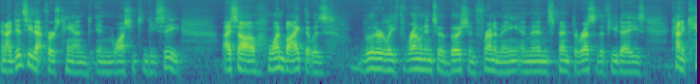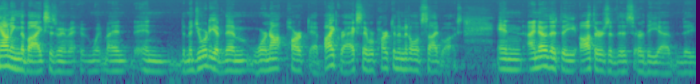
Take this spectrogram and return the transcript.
And I did see that firsthand in Washington, D.C. I saw one bike that was literally thrown into a bush in front of me and then spent the rest of the few days kind of counting the bikes as we went. And- And the majority of them were not parked at bike racks, they were parked in the middle of sidewalks. And I know that the authors of this, or the, uh, the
